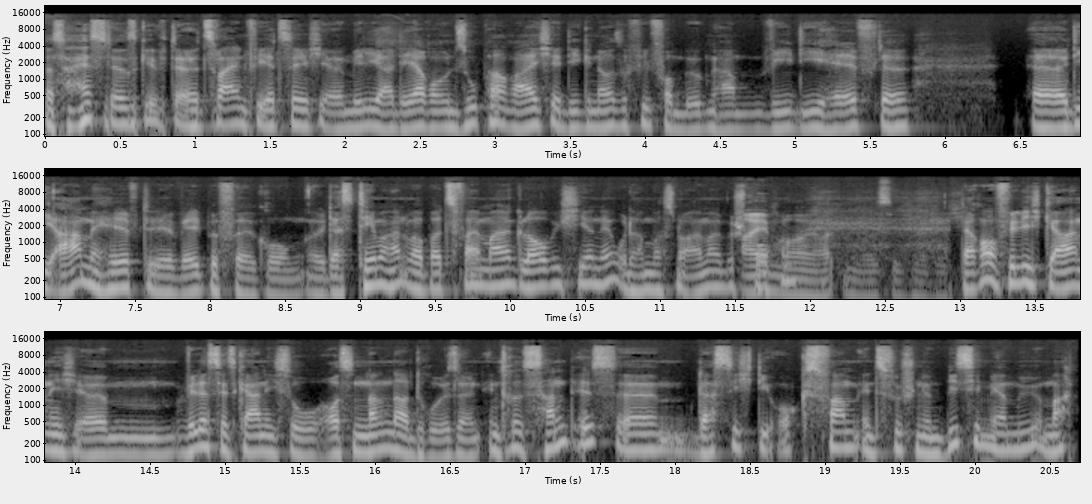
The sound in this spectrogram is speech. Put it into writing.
Das heißt, es gibt äh, 42 äh, Milliardäre und Superreiche, die genauso viel Vermögen haben wie die Hälfte, äh, die arme Hälfte der Weltbevölkerung. Äh, Das Thema hatten wir aber zweimal, glaube ich, hier, ne? Oder haben wir es nur einmal besprochen? Einmal hatten wir es sicherlich. Darauf will ich gar nicht, ähm, will das jetzt gar nicht so auseinanderdröseln. Interessant ist, ähm, dass sich die Oxfam inzwischen ein bisschen mehr Mühe macht,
